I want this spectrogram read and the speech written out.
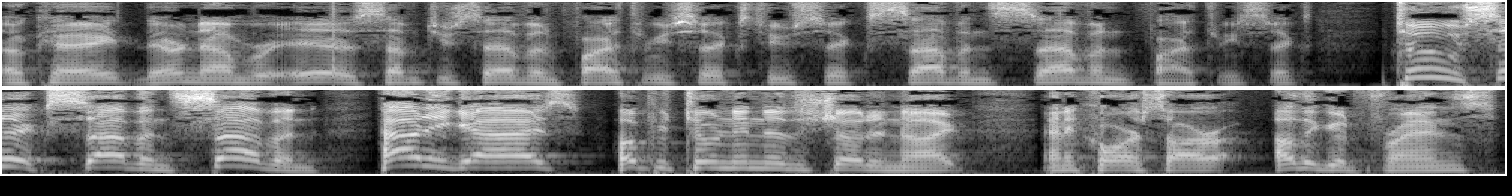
Okay, their number is 727 536 2677 536 2677. Howdy, guys. Hope you're tuning into the show tonight. And of course, our other good friends,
